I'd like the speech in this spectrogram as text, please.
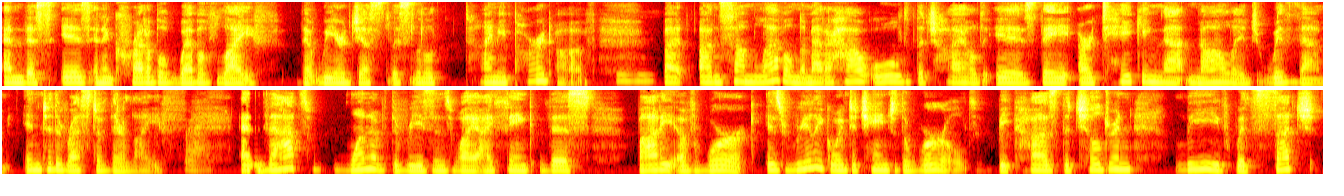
And this is an incredible web of life that we are just this little tiny part of. Mm-hmm. But on some level, no matter how old the child is, they are taking that knowledge with them into the rest of their life. Right. And that's one of the reasons why I think this body of work is really going to change the world because the children leave with such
